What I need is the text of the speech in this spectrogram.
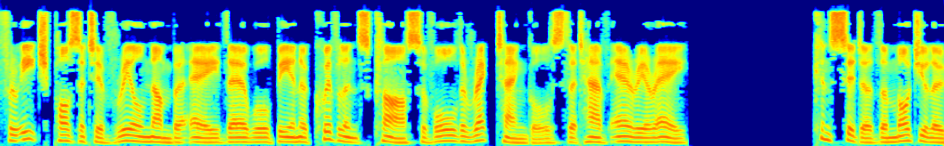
for each positive real number A there will be an equivalence class of all the rectangles that have area A. Consider the modulo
